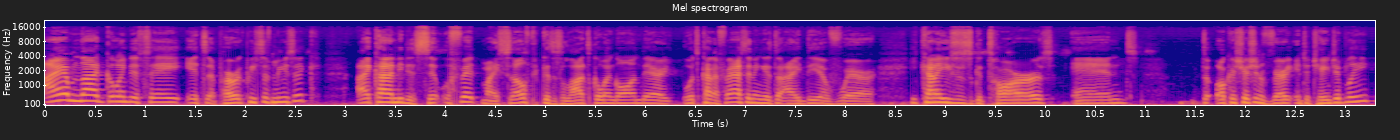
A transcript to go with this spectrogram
I am not going to say it's a perfect piece of music. I kind of need to sit with it myself because there's a lot's going on there. What's kind of fascinating is the idea of where he kind of uses guitars and the orchestration very interchangeably.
